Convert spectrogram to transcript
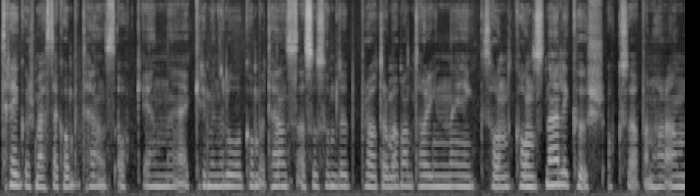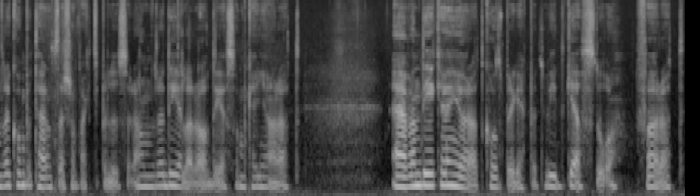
trädgårdsmästarkompetens och en eh, kriminologkompetens, alltså som du pratar om att man tar in en sån konstnärlig kurs också, att man har andra kompetenser som faktiskt belyser andra delar av det som kan göra att även det kan göra att konstbegreppet vidgas då för att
